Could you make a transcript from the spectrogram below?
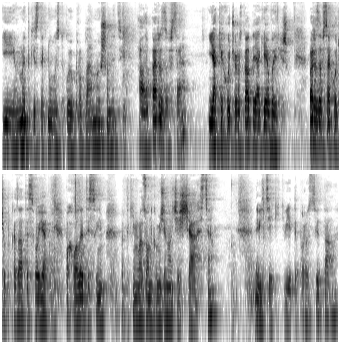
І ми таки стикнулися з такою проблемою, що не цвіт. Але перш за все, як я хочу розказати, як я вирішив. Перш за все, хочу показати своє, похвалити своїм таким вазонком жіноче щастя. Дивіться, які квіти порозцвітали.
